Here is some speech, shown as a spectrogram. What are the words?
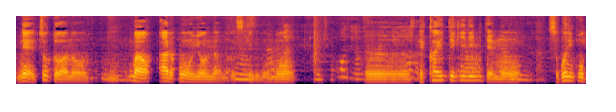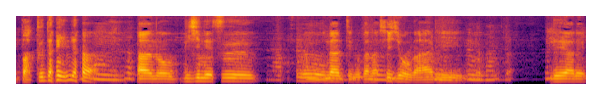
ねちょっとあの、うん。まあある本を読んだんですけれども、うん、世界的に見ても、うんそこにこう莫大な、うん。あのビジネス、うんうんなんていうのかな、うん。市場があり、うん。であれ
